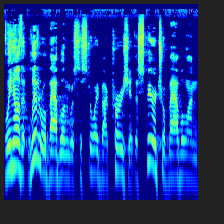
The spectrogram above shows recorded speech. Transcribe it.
We know that literal Babylon was destroyed by Persia. The spiritual Babylon,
